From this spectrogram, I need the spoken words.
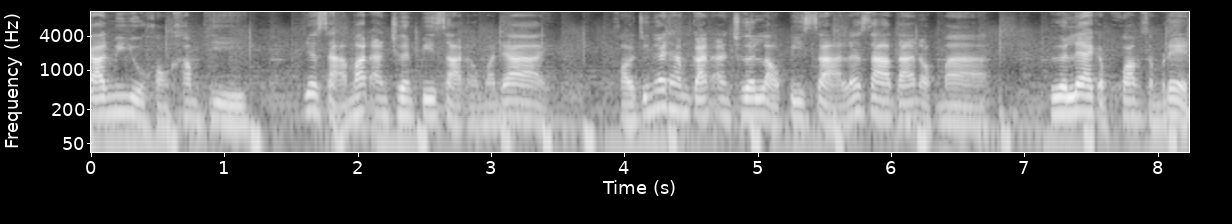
การมีอยู่ของคัมภีร์ที่จะสามารถอัญเชิญปีศาจออกมาได้ เขาจึงได้ทำการอัญเชิญเหล่าปีศาจและซาตานออกมา เพื่อแลกกับความสำเร็จ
